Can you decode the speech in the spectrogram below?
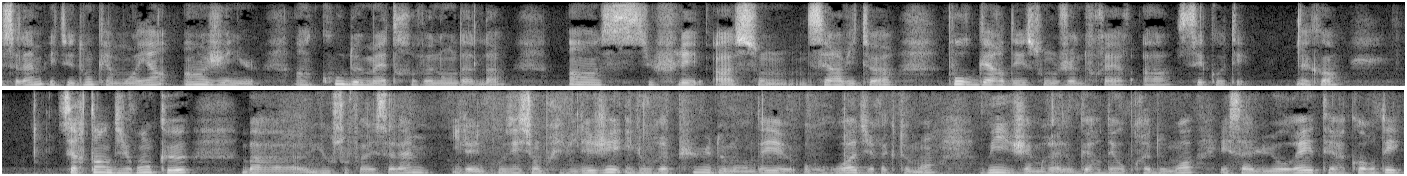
salam était donc un moyen ingénieux, un coup de maître venant d'Allah insufflé à son serviteur pour garder son jeune frère à ses côtés. D'accord? Certains diront que bah, Youssouf salam, il a une position privilégiée, il aurait pu demander au roi directement oui, j'aimerais le garder auprès de moi, et ça lui aurait été accordé.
